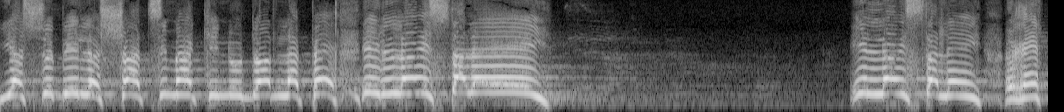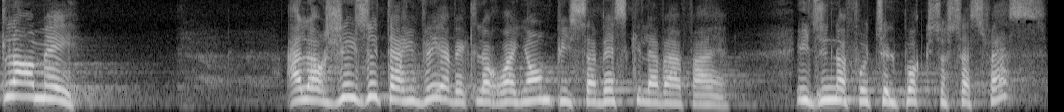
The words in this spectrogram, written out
Il a subi le châtiment qui nous donne la paix. Il l'a installé. Il l'a installé, réclamé. Alors Jésus est arrivé avec le royaume, puis il savait ce qu'il avait à faire. Il dit, ne faut-il pas que ça, ça se fasse?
